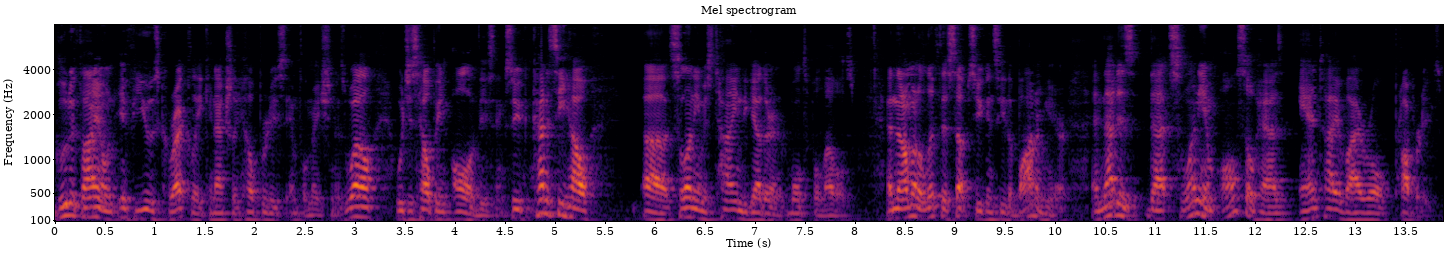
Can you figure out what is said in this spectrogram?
glutathione, if used correctly, can actually help reduce inflammation as well, which is helping all of these things. So you can kind of see how uh, selenium is tying together at multiple levels. And then I'm going to lift this up so you can see the bottom here. And that is that selenium also has antiviral properties.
